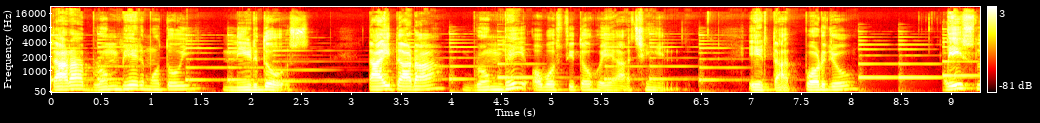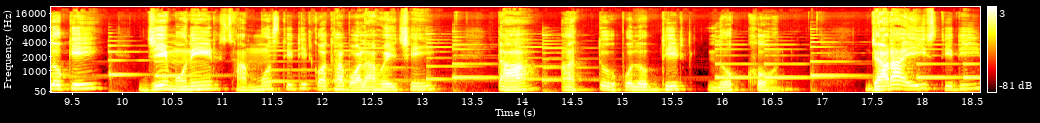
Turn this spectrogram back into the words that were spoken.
তারা ব্রহ্মের মতোই নির্দোষ। তাই তারা ব্রহ্মেই অবস্থিত হয়ে আছেন। এর তাৎপর্য, এই শ্লোকে যে মনের সাম্যস্থিতির কথা বলা হয়েছে, তা আত্ম উপলব্ধির লক্ষণ। যারা এই স্থিতি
